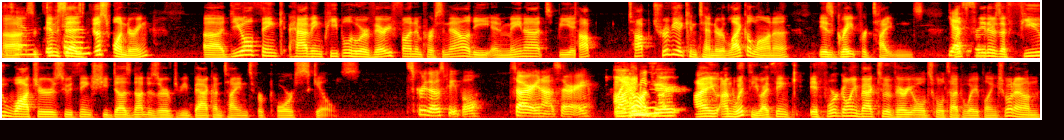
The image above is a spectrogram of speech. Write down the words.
uh, so Tim says, Tim. just wondering, uh, do you all think having people who are very fun in personality and may not be a top top trivia contender like Alana is great for Titans? Yes. Let's say there's a few watchers who think she does not deserve to be back on Titans for poor skills. Screw those people. Sorry, not sorry. I'm Like, I mean, very I I'm with you. I think if we're going back to a very old school type of way of playing Schmoedown,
